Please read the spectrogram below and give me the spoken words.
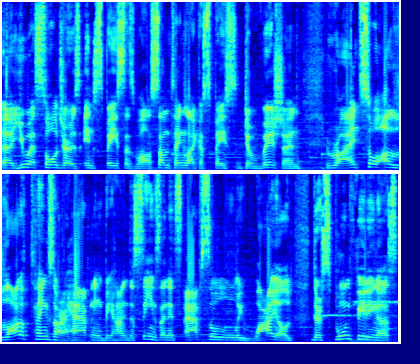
uh, u.s soldiers in space as well something like a space division right? So a lot of things are happening behind the scenes and it's absolutely wild. They're spoon feeding us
